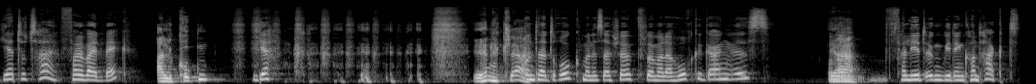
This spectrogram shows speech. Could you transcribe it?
Ja, total. Voll weit weg. Alle gucken. Ja. ja, na klar. Unter Druck, man ist erschöpft, wenn man da hochgegangen ist. Und ja. man verliert irgendwie den Kontakt.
